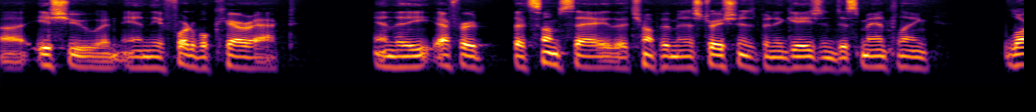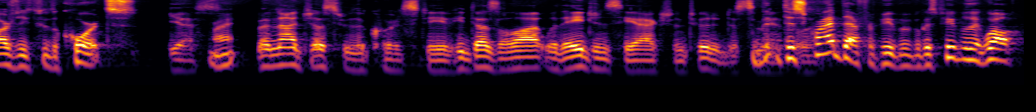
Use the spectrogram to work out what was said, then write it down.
uh, issue and, and the Affordable Care Act and the effort that some say the Trump administration has been engaged in dismantling largely through the courts. Yes. Right. But not just through the courts, Steve. He does a lot with agency action too to dismantle. Describe that for people because people think, well,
